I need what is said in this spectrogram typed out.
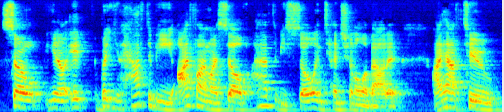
So, you know, it, but you have to be, I find myself, I have to be so intentional about it. I have to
